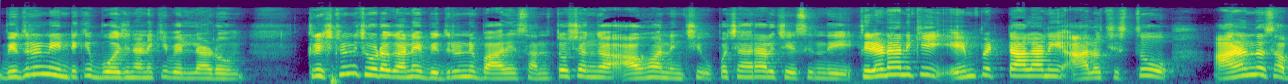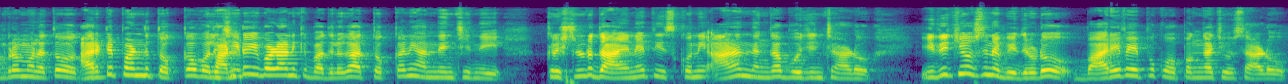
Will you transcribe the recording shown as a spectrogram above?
విదురుని ఇంటికి భోజనానికి వెళ్ళాడు. కృష్ణుని చూడగానే విదురుని భార్య సంతోషంగా ఆహ్వానించి ఉపచారాలు చేసింది. తినడానికి ఏం పెట్టాలని ఆలోచిస్తూ ఆనంద సంభ్రమలతో అరటిపండు తొక్క ఒలిచి ఇవ్వడానికి బదులుగా తొక్కని అందించింది. కృష్ణుడు దానినే తీసుకొని ఆనందంగా భుజించాడు. ఇది చూసిన విదురుడు భార్య వైపు కోపంగా చూశాడు.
